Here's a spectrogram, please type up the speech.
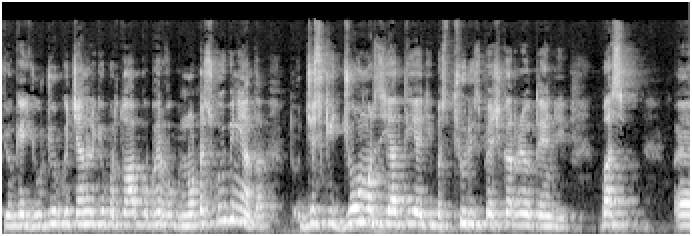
क्योंकि यूट्यूब के चैनल के ऊपर तो आपको फिर वो नोटिस कोई भी नहीं आता तो जिसकी जो मर्ज़ी आती है जी बस थ्योरीज पेश कर रहे होते हैं जी बस आ,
